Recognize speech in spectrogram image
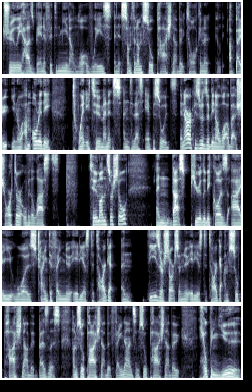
truly has benefited me in a lot of ways and it's something I'm so passionate about talking about, you know. I'm already 22 minutes into this episode and our episodes have been a little bit shorter over the last 2 months or so and that's purely because I was trying to find new areas to target and these are sorts of new areas to target. I'm so passionate about business. I'm so passionate about finance. I'm so passionate about helping you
